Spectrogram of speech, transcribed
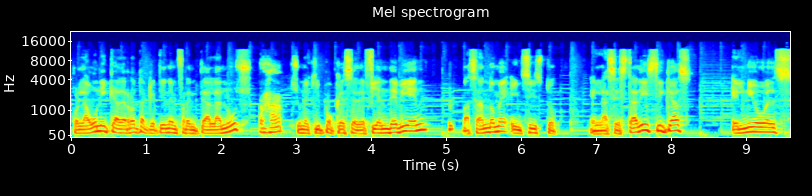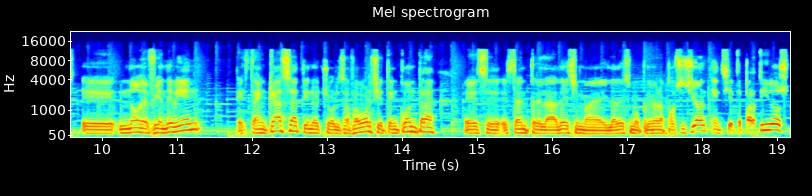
con la única derrota que tienen frente a Lanús. Ajá. Es un equipo que se defiende bien, basándome, insisto, en las estadísticas. El Newells eh, no defiende bien, está en casa, tiene ocho goles a favor, siete en contra, eh, está entre la décima y la décima primera posición en siete partidos.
